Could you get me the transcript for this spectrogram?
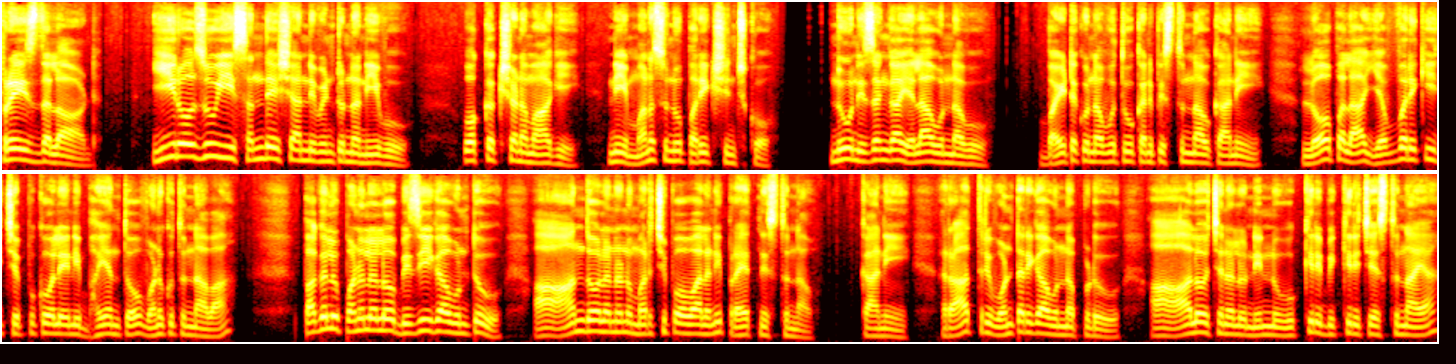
ప్రేజ్ ద లార్డ్ ఈరోజు ఈ సందేశాన్ని వింటున్న నీవు ఒక్క క్షణమాగి ఆగి నీ మనసును పరీక్షించుకో. నువ్వు నిజంగా ఎలా ఉన్నావు? బయటకు నవ్వుతూ కనిపిస్తున్నావు కాని లోపల ఎవ్వరికీ చెప్పుకోలేని భయంతో వణుకుతున్నావా? పగలు పనులలో బిజీగా ఉంటూ ఆ ఆందోళనను మర్చిపోవాలని ప్రయత్నిస్తున్నావు. కాని రాత్రి ఒంటరిగా ఉన్నప్పుడు ఆ ఆలోచనలు నిన్ను ఉక్కిరిబిక్కిరి చేస్తున్నాయా?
